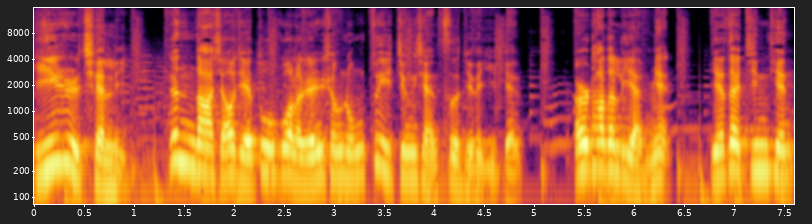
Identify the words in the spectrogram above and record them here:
一日千里，任大小姐度过了人生中最惊险刺激的一天，而她的脸面也在今天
